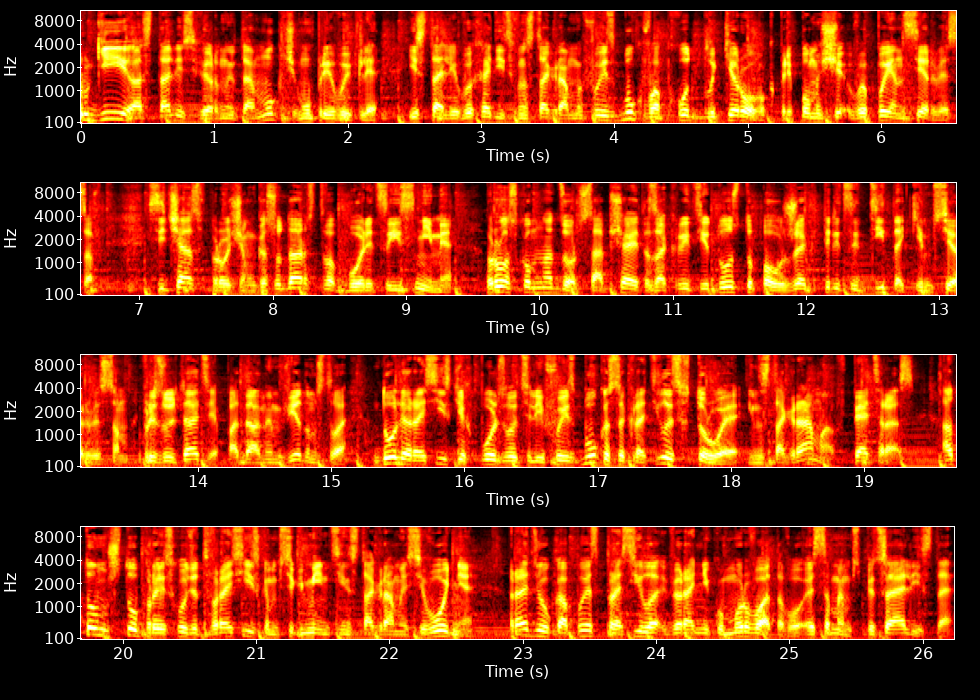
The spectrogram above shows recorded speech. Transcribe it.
Другие остались верны тому, к чему привыкли, и стали выходить в Инстаграм и Фейсбук в обход блокировок при помощи VPN-сервисов. Сейчас, впрочем, государство борется и с ними. Роскомнадзор сообщает о закрытии доступа уже к 30 таким сервисам. В результате, по данным ведомства, доля российских пользователей Фейсбука сократилось втрое, Инстаграма в пять раз. О том, что происходит в российском сегменте Инстаграма сегодня, Радио КП спросила Веронику Мурватову, SMM-специалиста.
